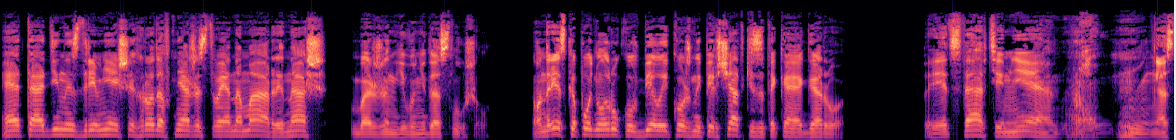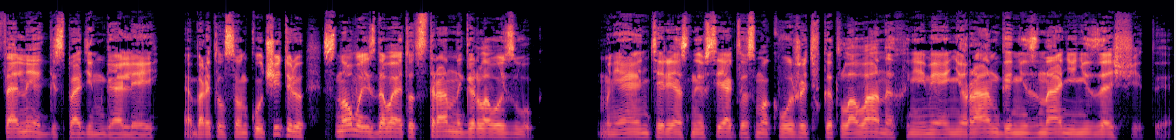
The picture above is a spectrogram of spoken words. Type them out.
«Это один из древнейших родов княжества Яномар, и наш...» Бажен его не дослушал. Он резко поднял руку в белой кожаной перчатке, затыкая Гаро. «Представьте мне остальных, господин Галей», обратился он к учителю, снова издавая тот странный горловой звук. «Мне интересны все, кто смог выжить в котлованах, не имея ни ранга, ни знаний, ни защиты.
